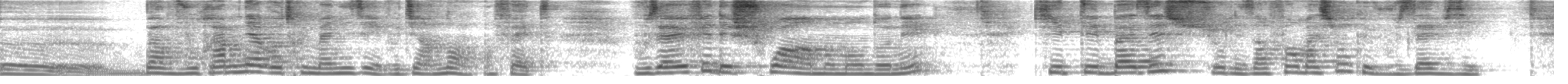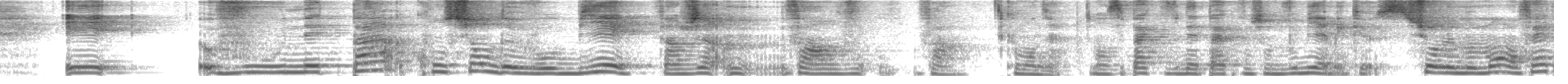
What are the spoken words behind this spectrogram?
euh, ben, vous ramener à votre humanité et vous dire non, en fait, vous avez fait des choix à un moment donné qui étaient basés sur les informations que vous aviez. Et vous n'êtes pas conscient de vos biais. Enfin, enfin, enfin, comment dire? Non, c'est pas que vous n'êtes pas conscient de vos biais, mais que sur le moment, en fait,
